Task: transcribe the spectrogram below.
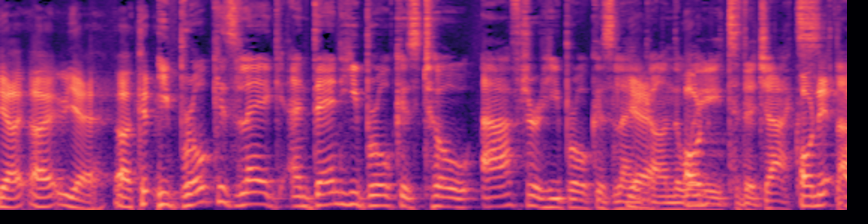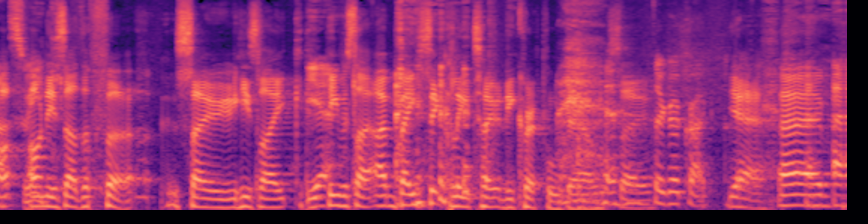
yeah, I, yeah, I could, he broke his leg and then he broke his toe after he broke his leg Yeah, on the on- way to the jacks on it last on, week on his other foot. So he's like Yeah. he was like I'm basically totally crippled now. So they're good crack. Yeah, um,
